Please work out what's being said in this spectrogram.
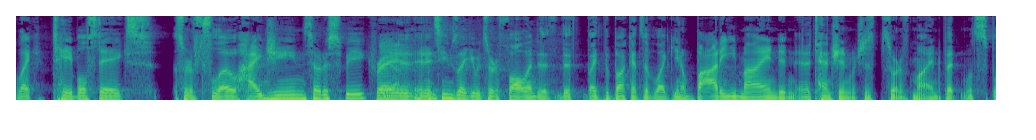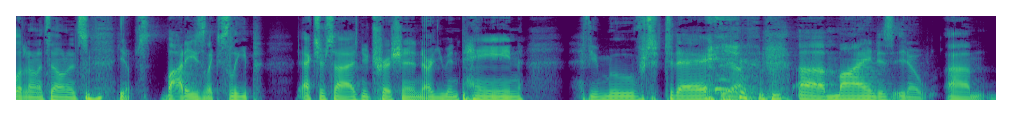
like table stakes sort of flow hygiene, so to speak. Right. Yeah. And, and it seems like it would sort of fall into the, like the buckets of like, you know, body, mind and, and attention, which is sort of mind, but we'll split it on its own. It's, mm-hmm. you know, bodies like sleep, exercise, nutrition. Are you in pain? Have you moved today? yeah, uh, mind is, you know, um,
